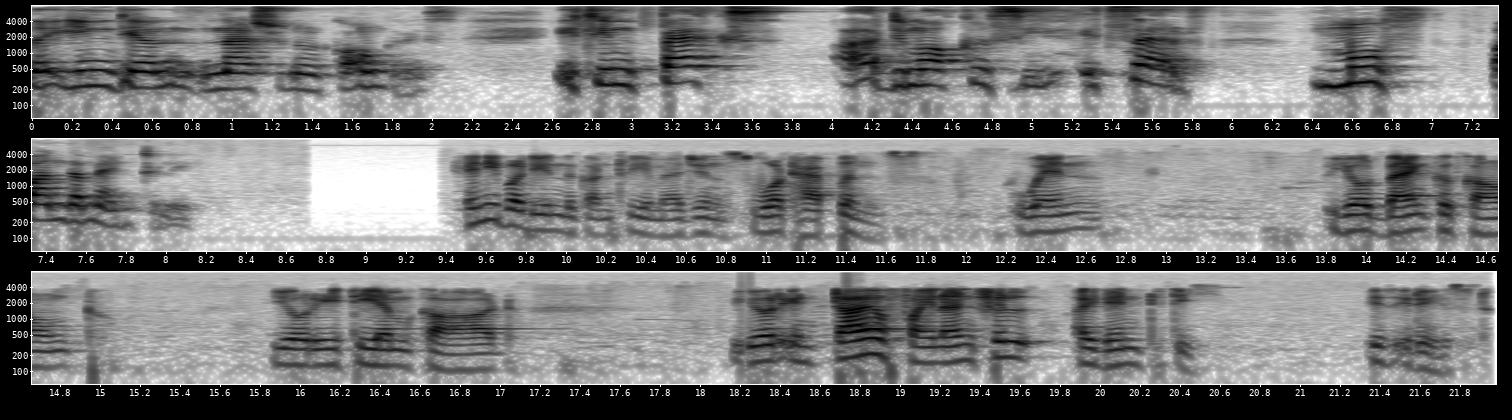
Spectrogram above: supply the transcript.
the Indian National Congress, it impacts our democracy itself most fundamentally. Anybody in the country imagines what happens when your bank account, your ATM card, your entire financial identity is erased.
